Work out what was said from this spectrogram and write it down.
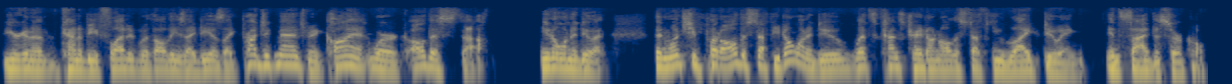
you're going to kind of be flooded with all these ideas like project management, client work, all this stuff. You don't want to do it. Then once you put all the stuff you don't want to do, let's concentrate on all the stuff you like doing inside the circle.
